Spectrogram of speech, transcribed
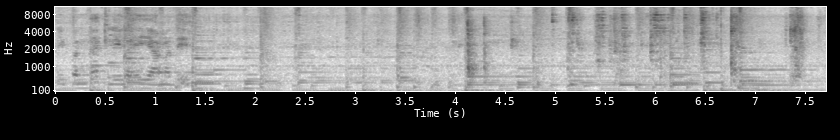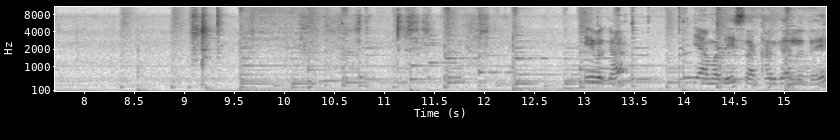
ते पण घातलेलं आहे यामध्ये. हे बघा यामध्ये साखर घालत आहे.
